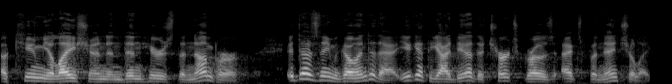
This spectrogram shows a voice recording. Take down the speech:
accumulation and then here's the number, it doesn't even go into that. You get the idea the church grows exponentially.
